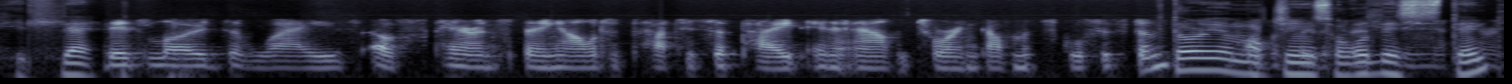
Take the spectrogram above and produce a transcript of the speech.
хэллээ. There's loads of ways of parents being able to participate in our Victorian government school system. Victoria мужийн сургуулийн системд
